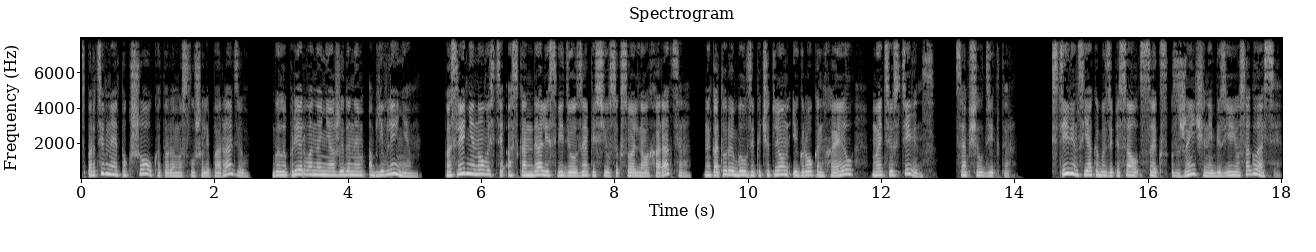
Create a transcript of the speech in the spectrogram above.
Спортивное ток-шоу, которое мы слушали по радио, было прервано неожиданным объявлением. Последние новости о скандале с видеозаписью сексуального характера, на которой был запечатлен игрок НХЛ Мэтью Стивенс, сообщил диктор. Стивенс якобы записал секс с женщиной без ее согласия.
